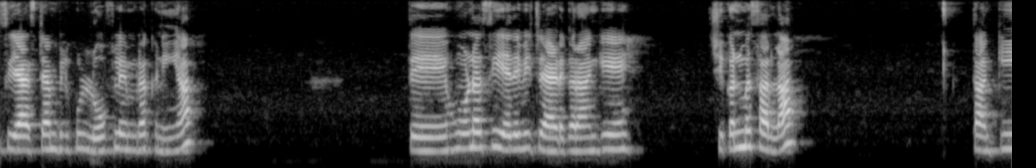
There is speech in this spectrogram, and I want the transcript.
ਤੁਸੀਂ ਇਸ ਟਾਈਮ ਬਿਲਕੁਲ ਲੋ ਫਲੇਮ ਰੱਖਣੀ ਆ। ਤੇ ਹੁਣ ਅਸੀਂ ਇਹਦੇ ਵਿੱਚ ਐਡ ਕਰਾਂਗੇ ਚਿਕਨ ਮਸਾਲਾ ਤਾਂ ਕਿ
